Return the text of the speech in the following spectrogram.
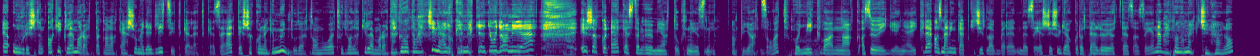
e, úristen, akik lemaradtak a lakásom, egy, egy licit keletkezett, és akkor nekem bűntudatom volt, hogy valaki lemaradt. Hát gondoltam, hát csinálok ennek egy ugyanilyet, és akkor elkezdtem ő miattuk nézni a piacot, hogy mik vannak az ő igényeikre, az már inkább kicsit lakberendezés, és ugye akkor ott előjött ez az én, nem, hát mondom, megcsinálom,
